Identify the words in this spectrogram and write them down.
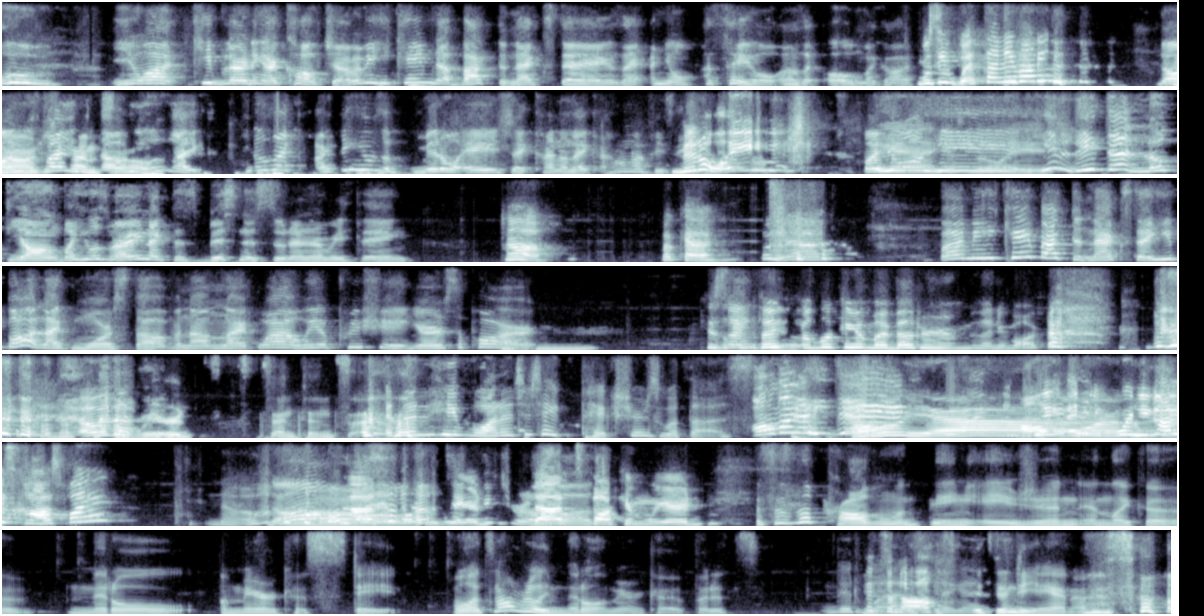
ooh. You want? Keep learning our culture. I mean, he came back the next day. He was like, "Anyo haseo." I was like, "Oh my god." Was he with anybody? no, no, he was like, no, he was like, he was like, I think he was a middle aged, like kind of like I don't know if he's middle aged but he Yeah, was he was he he he did look young, but he was wearing like this business suit and everything. Oh, okay. Yeah. But I mean, he came back the next day. He bought like more stuff, and I'm like, "Wow, we appreciate your support." Mhm. He's like, thanks you. for looking at my bedroom, and then he walked out. Oh, that's Oh, that- a weird sentence. And then he wanted to take pictures with us. Oh my god, he did! oh He's like, yeah. "Oh, Wait, were you guys cosplaying? No. No, Oh. That's fucking weird. That's fucking weird. This is the problem with being Asian in like a middle America state. Well, it's not really middle America, but it's Midwest, enough. I it's, it's Indiana. So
